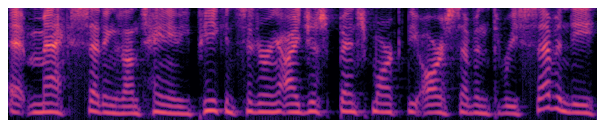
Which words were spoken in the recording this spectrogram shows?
at max settings on 1080p considering I just benchmarked the R7 370,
